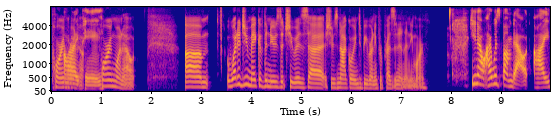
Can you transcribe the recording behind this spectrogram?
Pouring one out. Pouring one out. Um, what did you make of the news that she was uh, she was not going to be running for president anymore? You know, I was bummed out. I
